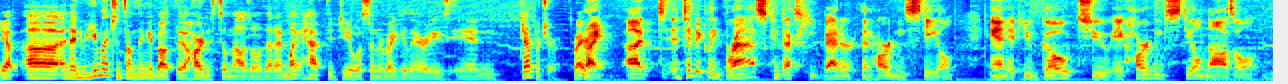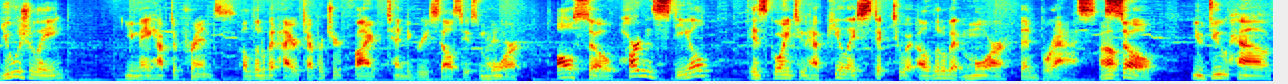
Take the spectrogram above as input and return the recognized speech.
Yeah, uh, and then you mentioned something about the hardened steel nozzle that I might have to deal with some irregularities in temperature, right? Right. Uh, typically, brass conducts heat better than hardened steel, and if you go to a hardened steel nozzle, usually you may have to print a little bit higher temperature, five to ten degrees Celsius more. Also, hardened steel is going to have PLA stick to it a little bit more than brass. Oh. So you do have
